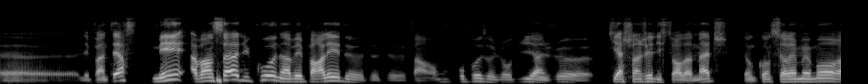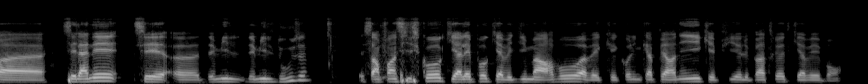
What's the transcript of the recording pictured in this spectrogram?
euh, les Panthers. Mais avant ça, du coup, on avait parlé de. Enfin, on vous propose aujourd'hui un jeu euh, qui a changé l'histoire d'un match. Donc, on se remémore. à- C'est l'année, c'est euh, 2000 2012. San Francisco, qui à l'époque, avait Jim Harbaugh avec Colin Kaepernick, et puis le Patriot qui avait bon,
